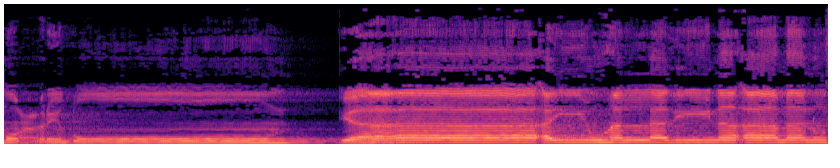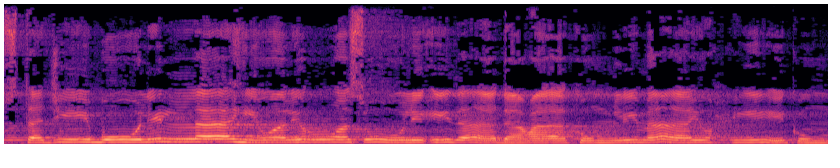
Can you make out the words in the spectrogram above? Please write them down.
معرضون. يا أيها الذين آمنوا استجيبوا لله وللرسول إذا دعاكم لما يحييكم.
